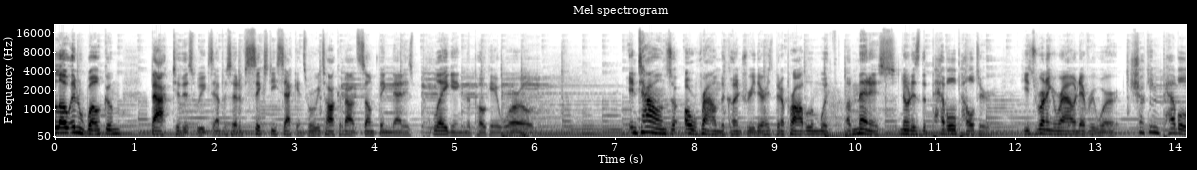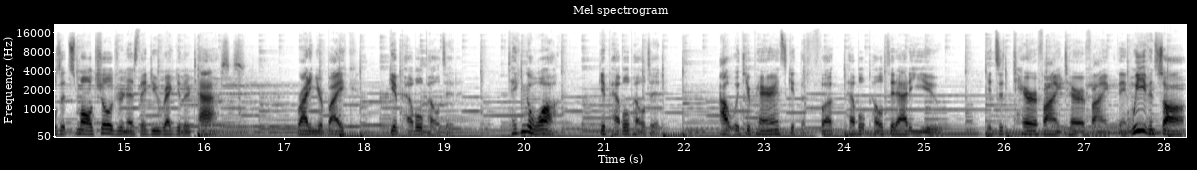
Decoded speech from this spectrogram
Hello and welcome back to this week's episode of 60 Seconds, where we talk about something that is plaguing the Poke world. In towns around the country, there has been a problem with a menace known as the Pebble Pelter. He's running around everywhere, chucking pebbles at small children as they do regular tasks. Riding your bike, get pebble pelted. Taking a walk, get pebble pelted. Out with your parents, get the fuck pebble pelted out of you. It's a terrifying, terrifying thing. We even saw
